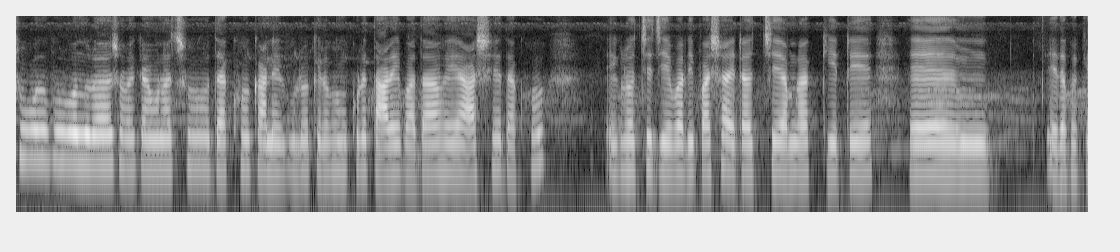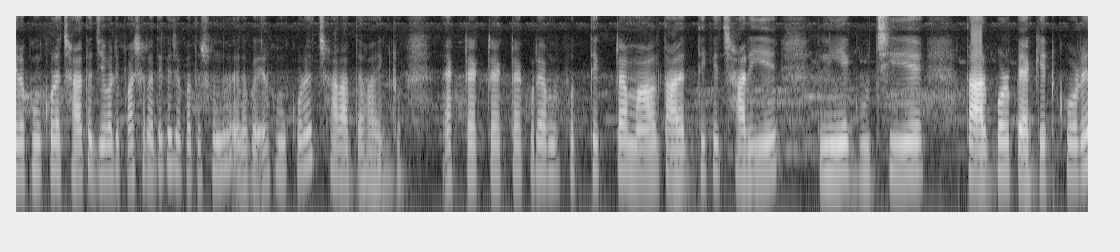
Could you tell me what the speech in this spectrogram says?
শুভ বন্ধুরা, সবাই কেমন আছো? দেখো কানেরগুলো কীরকম করে তারে বাঁধা হয়ে আসে, দেখো। এগুলো হচ্ছে জেবালি পাশা, এটা হচ্ছে আমরা কেটে, এ দেখো কীরকম করে ছাড়াতে জেবালি পাশাটা দেখেছ কত সুন্দর? এ দেখো এরকম করে ছাড়াতে হয় এগুলো। একটা একটা একটা করে আমরা প্রত্যেকটা মাল তারের থেকে ছাড়িয়ে, নিয়ে গুছিয়ে তারপর প্যাকেট করে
